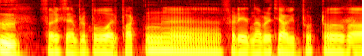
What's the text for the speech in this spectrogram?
Mm. F.eks. på vårparten eh, fordi den har blitt jaget bort. Og da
